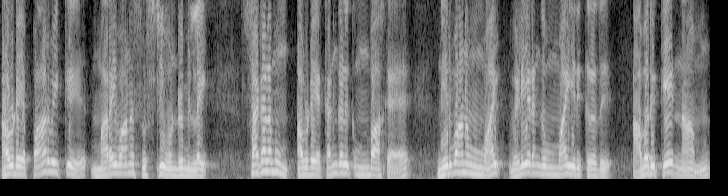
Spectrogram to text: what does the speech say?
அவருடைய பார்வைக்கு மறைவான சிருஷ்டி ஒன்றுமில்லை. சகலமும் அவருடைய கண்களுக்கு முன்பாக நிர்வாணமுமாய் வெளியரங்கமுமாய் இருக்கிறது. அவருக்கே நாம்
